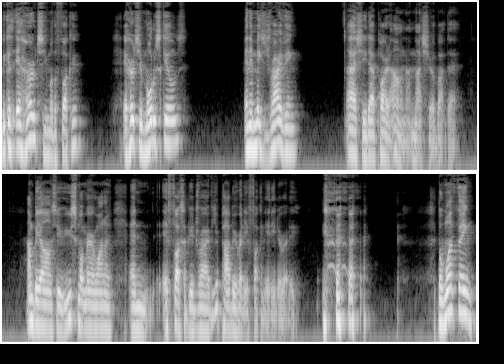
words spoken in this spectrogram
Because it hurts you, motherfucker. It hurts your motor skills. And it makes driving. Ah, Actually, that part, I don't know. I'm not sure about that. I'm be honest with you. You smoke marijuana and it fucks up your drive. You're probably already a fucking idiot already. but one thing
